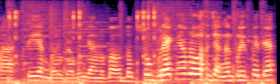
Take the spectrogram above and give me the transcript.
pasti yang baru gabung jangan lupa untuk subreknya bro. Jangan pelit-pelit ya.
